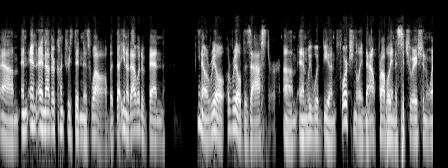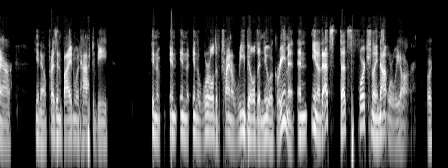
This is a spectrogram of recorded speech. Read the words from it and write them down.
um, and and and other countries didn't as well. But that you know that would have been, you know, a real a real disaster. Um, and we would be unfortunately now probably in a situation where, you know, President Biden would have to be in in in in the world of trying to rebuild a new agreement. And you know, that's that's fortunately not where we are we're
